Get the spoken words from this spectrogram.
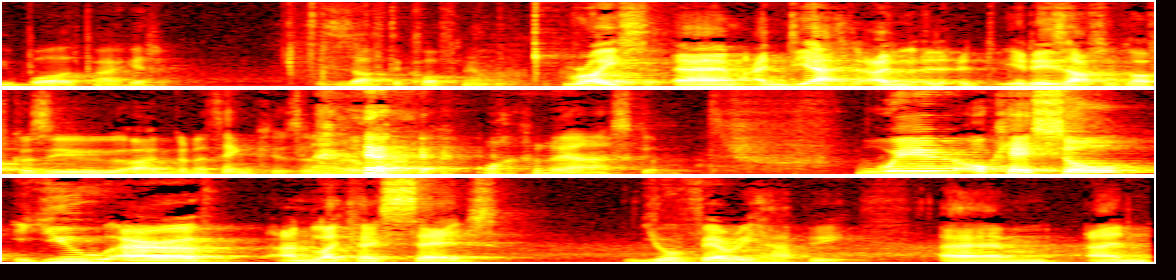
you ballpark it? This is off the cuff now. Right, um, and yeah, and it, it is off the cuff because you. I'm going to think. Is it? what could I ask him? Where? Okay, so you are, and like I said, you're very happy, um, and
